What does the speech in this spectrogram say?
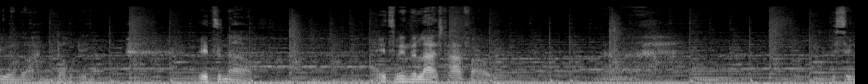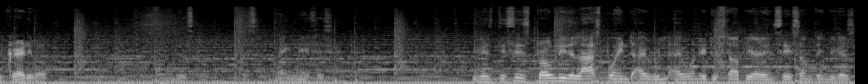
even though I'm talking it's now. It's been the last half hour. Uh, it's incredible. Just, just magnificent because this is probably the last point I will I wanted to stop here and say something because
